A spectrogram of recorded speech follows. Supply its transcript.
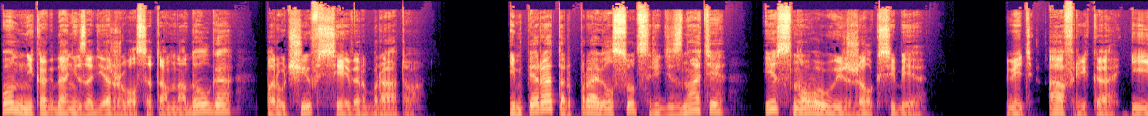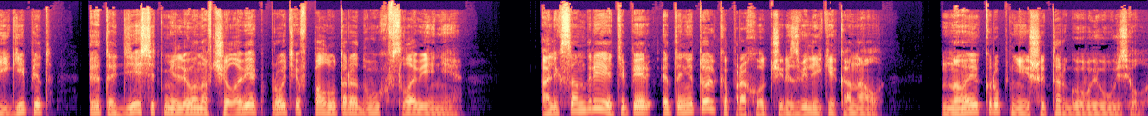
Он никогда не задерживался там надолго, поручив север брату. Император правил суд среди знати и снова уезжал к себе. Ведь Африка и Египет — это 10 миллионов человек против полутора-двух в Словении — Александрия теперь это не только проход через Великий канал, но и крупнейший торговый узел.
